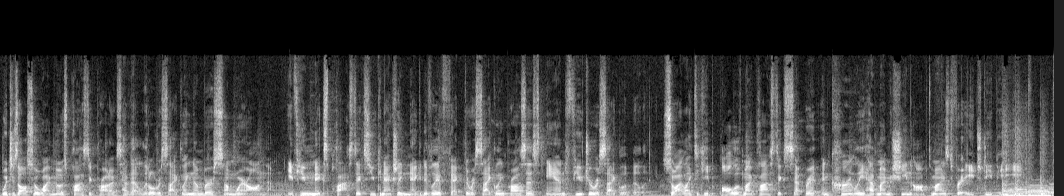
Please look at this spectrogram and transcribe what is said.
which is also why most plastic products have that little recycling number somewhere on them. If you mix plastics, you can actually negatively affect the recycling process and future recyclability. So I like to keep all of my plastics separate and currently have my machine optimized for HDPE.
